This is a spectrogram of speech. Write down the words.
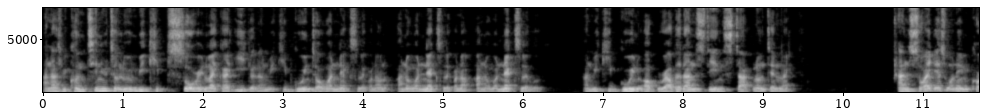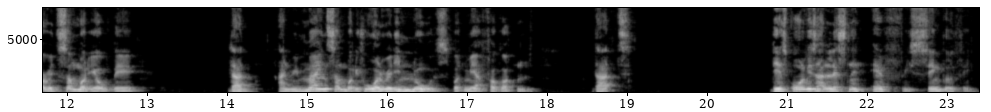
And as we continue to learn, we keep soaring like an eagle and we keep going to our next level and, and our next level and our next level. And we keep going up rather than staying stagnant in life. And so I just want to encourage somebody out there that and remind somebody who already knows but may have forgotten that there's always a lesson in every single thing.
